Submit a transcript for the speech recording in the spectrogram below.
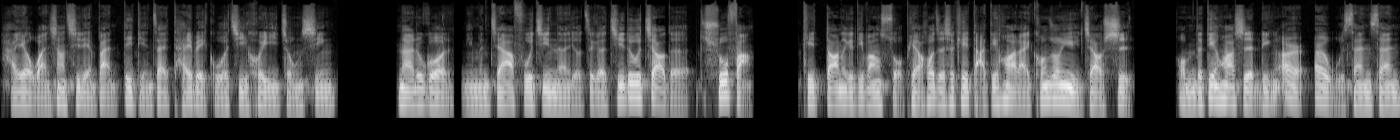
还有晚上七点半，地点在台北国际会议中心。那如果你们家附近呢，有这个基督教的书房，可以到那个地方锁票，或者是可以打电话来空中英语教室。我们的电话是零二二五三三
